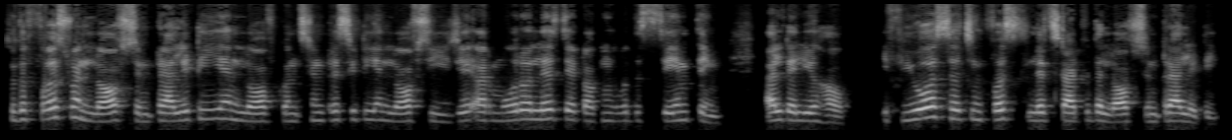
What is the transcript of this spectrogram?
So the first one, law of centrality and law of concentricity and law of CEJ are more or less, they're talking about the same thing. I'll tell you how. If you are searching first, let's start with the law of centrality.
